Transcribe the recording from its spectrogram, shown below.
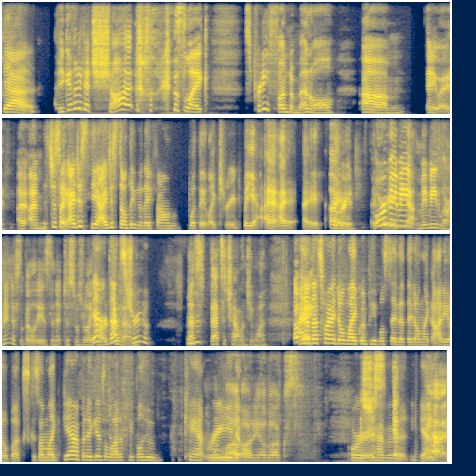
Yeah. have you given it a shot? Because like it's pretty fundamental. Um anyway, I, I'm It's just like I just yeah, I just don't think that they found what they like to read. But yeah, I I I, I agreed. or maybe yeah. maybe learning disabilities and it just was really yeah, hard for them. that's true. That's mm-hmm. that's a challenging one. I know that's why I don't like when people say that they don't like audiobooks because I'm like, yeah, but it gives a lot of people who can't I read love or, audiobooks. or It's just- have it- yeah. yeah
